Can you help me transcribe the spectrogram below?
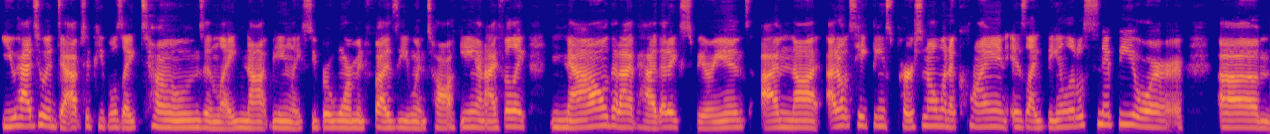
you had to adapt to people's like tones and like not being like super warm and fuzzy when talking and i feel like now that i've had that experience i'm not i don't take things personal when a client is like being a little snippy or um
